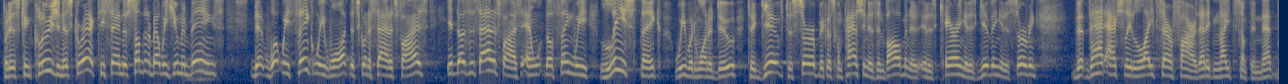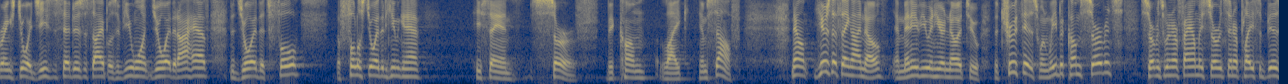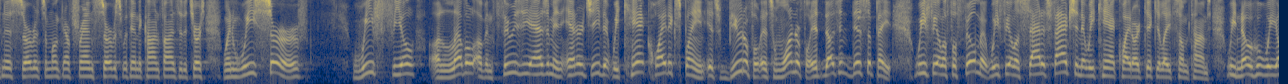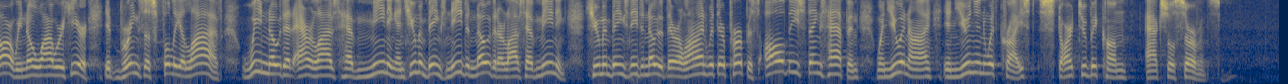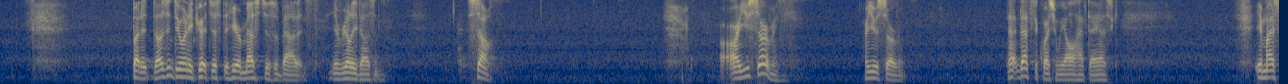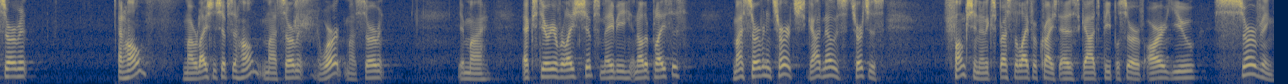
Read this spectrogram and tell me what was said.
But his conclusion is correct. He's saying there's something about we human beings that what we think we want that's going to satisfy us, it doesn't satisfy us. And the thing we least think we would want to do, to give, to serve, because compassion is involvement, it, it is caring, it is giving, it is serving, that that actually lights our fire. That ignites something. That brings joy. Jesus said to his disciples, if you want joy that I have, the joy that's full, the fullest joy that a human can have, he's saying, serve become like himself. Now, here's the thing I know, and many of you in here know it too. The truth is, when we become servants, servants within our family, servants in our place of business, servants among our friends, service within the confines of the church, when we serve, we feel a level of enthusiasm and energy that we can't quite explain. It's beautiful, it's wonderful, it doesn't dissipate. We feel a fulfillment, we feel a satisfaction that we can't quite articulate sometimes. We know who we are, we know why we're here. It brings us fully alive. We know that our lives have meaning, and human beings need to know that our lives have meaning. Human beings need to know that they're aligned with their purpose. All these things happen when you and I, in union with Christ, start to become actual servants. But it doesn't do any good just to hear messages about it. It really doesn't. So, are you serving? Are you a servant? That, that's the question we all have to ask. Am I a servant at home? My relationships at home? My servant at work? My servant in my exterior relationships, maybe in other places. My servant in church, God knows churches function and express the life of Christ as God's people serve. Are you serving?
